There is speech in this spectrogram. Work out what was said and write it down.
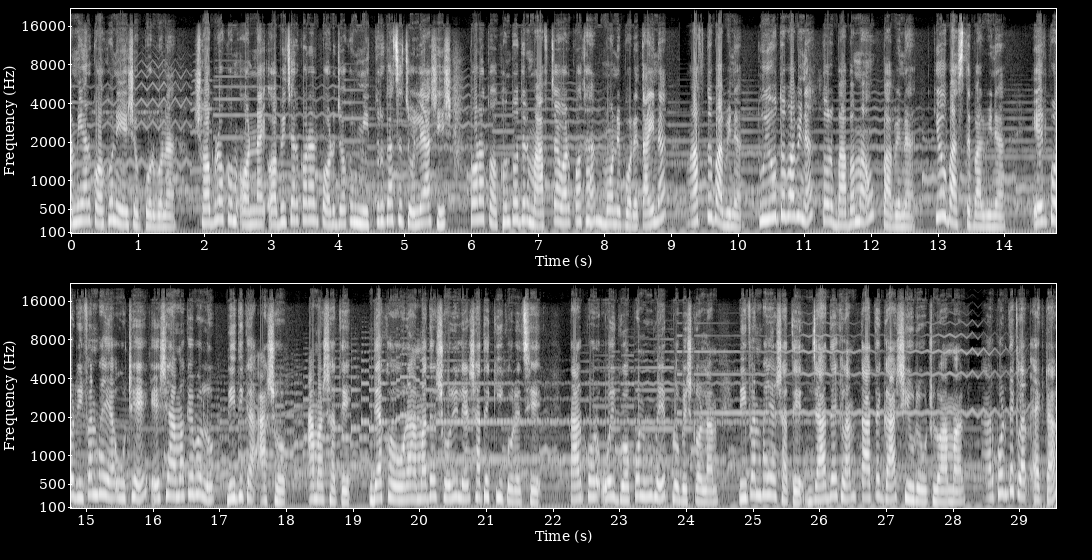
আমি আর কখনই এসব করব না। সব রকম অন্যায় অবিচার করার পর যখন মৃত্যুর কাছে চলে আসিস, তোরা তখন তোদের মাফ চাওয়ার কথা মনে পড়ে, তাই না? মাফ তো পাবি না, তুইও তো পাবি না, তোর বাবা মাও পাবে না, কেউ বাঁচতে পারবি না। এরপর রিফান ভাইয়া উঠে এসে আমাকে বলল রিদিকা আসো আমার সাথে। দেখো ওরা আমাদের শরীরের সাথে কি করেছে। তারপর ওই গোপন রুমে প্রবেশ করলাম, রিফান ভাইয়ার সাথে। যা দেখলাম তাতে গা শিউরে উঠল আমার। তারপর দেখলাম একটা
